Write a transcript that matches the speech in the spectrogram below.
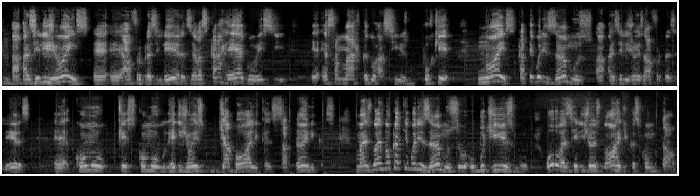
Uhum. As religiões é, é, afro-brasileiras, elas carregam esse, é, essa marca do racismo, porque nós categorizamos a- as religiões afro-brasileiras é, como, como religiões diabólicas, satânicas, mas nós não categorizamos o, o budismo ou as religiões nórdicas como tal.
